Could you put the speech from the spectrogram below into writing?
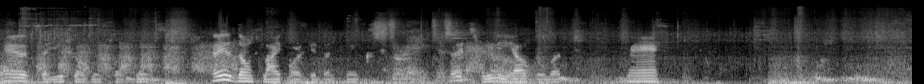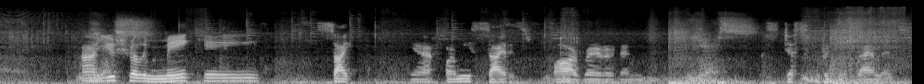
Yeah, it's the usual beat for. I really don't like orchid. Straight So it's really helpful, but meh. Uh, usually making scythe. Yeah, for me, scythe is far better than Yes. it's just freaking silence.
